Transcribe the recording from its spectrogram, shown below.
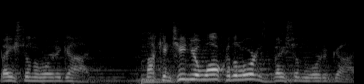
based on the Word of God. My continual walk with the Lord is based on the Word of God.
